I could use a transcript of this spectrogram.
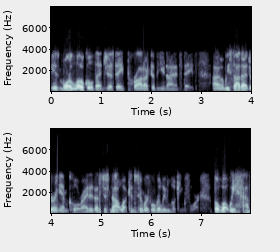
is more local than just a product of the United States. Um, and we saw that during MCOOL, right? That's just not what consumers were really looking for. But what we have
